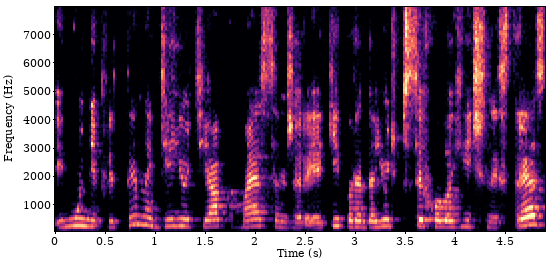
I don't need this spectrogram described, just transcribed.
імунні клітини діють як месенджери, які передають психологічний стрес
